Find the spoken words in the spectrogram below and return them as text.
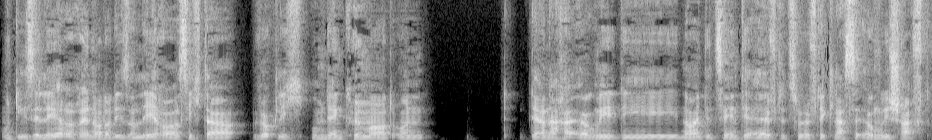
und diese Lehrerin oder dieser Lehrer sich da wirklich um den kümmert und der nachher irgendwie die neunte, zehnte, elfte, zwölfte Klasse irgendwie schafft.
